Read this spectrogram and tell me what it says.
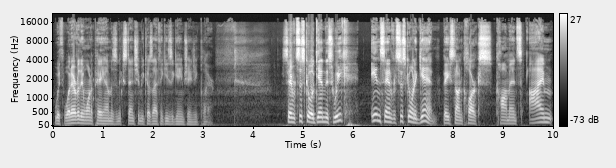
with whatever they want to pay him as an extension because I think he's a game changing player. San Francisco again this week in San Francisco, and again, based on Clark's comments, I'm.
